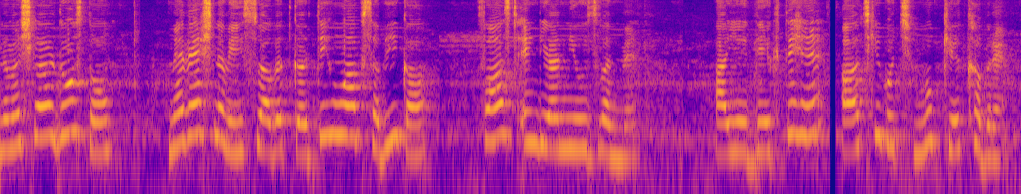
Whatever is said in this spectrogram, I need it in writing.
नमस्कार दोस्तों, मैं वैष्णवी स्वागत करती हूँ आप सभी का फास्ट इंडिया न्यूज़ वन में। आइए देखते हैं आज की कुछ मुख्य खबरें।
